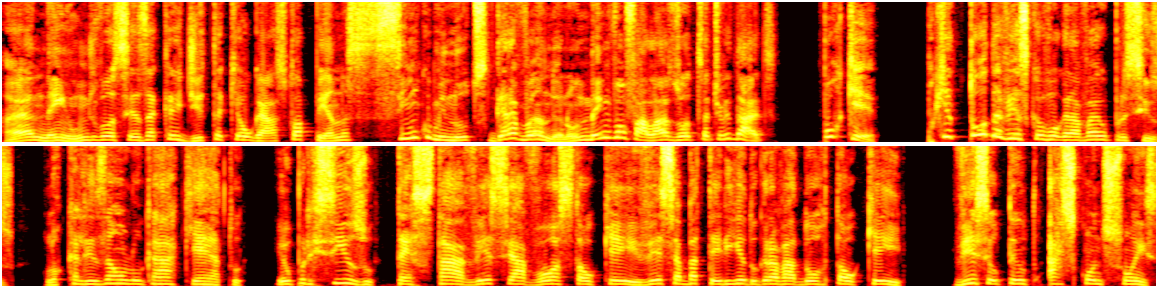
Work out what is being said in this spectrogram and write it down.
É? Nenhum de vocês acredita que eu gasto apenas cinco minutos gravando. Eu não, nem vou falar as outras atividades. Por quê? Porque toda vez que eu vou gravar, eu preciso localizar um lugar quieto. Eu preciso testar, ver se a voz está ok, ver se a bateria do gravador está ok, ver se eu tenho as condições.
